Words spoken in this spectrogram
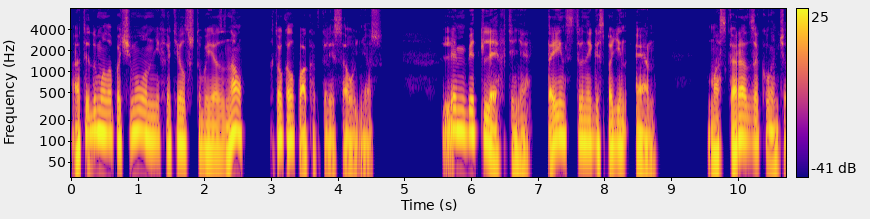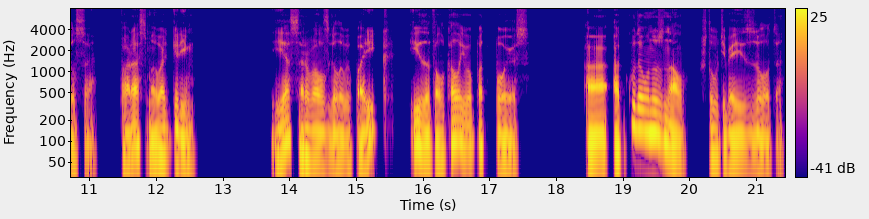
А ты думала, почему он не хотел, чтобы я знал, кто колпак от колеса унес? Лембитлехтине, таинственный господин Н. Маскарад закончился. Пора смывать грим. Я сорвал с головы парик и затолкал его под пояс. «А откуда он узнал, что у тебя есть золото?»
